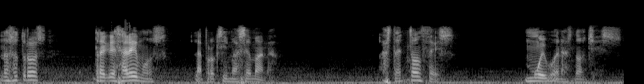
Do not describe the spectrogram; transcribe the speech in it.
Nosotros regresaremos la próxima semana. Hasta entonces, Muy buenas noches.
